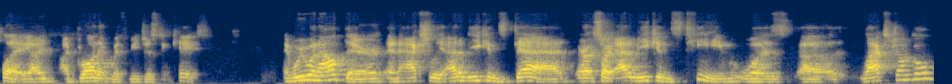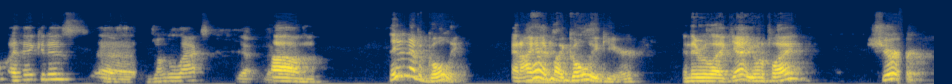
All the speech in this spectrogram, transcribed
play. I, I brought it with me just in case. And we went out there, and actually, Adam Eakin's dad, or sorry, Adam Eakin's team was uh, Lax Jungle, I think it is, uh, Jungle Lax. Yeah. Um, they didn't have a goalie, and I had my goalie gear, and they were like, "Yeah, you want to play?" Sure.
